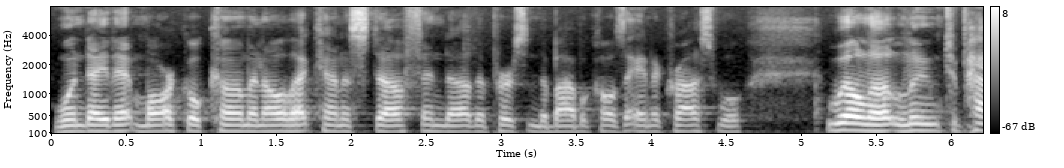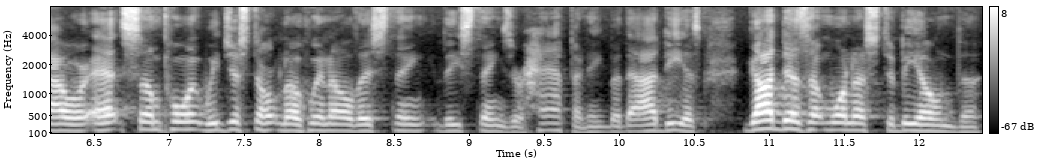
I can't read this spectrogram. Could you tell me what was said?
one day that mark will come and all that kind of stuff. And uh, the person the Bible calls Antichrist will will uh, loom to power at some point. We just don't know when all this thing, these things are happening. But the idea is God doesn't want us to be on the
